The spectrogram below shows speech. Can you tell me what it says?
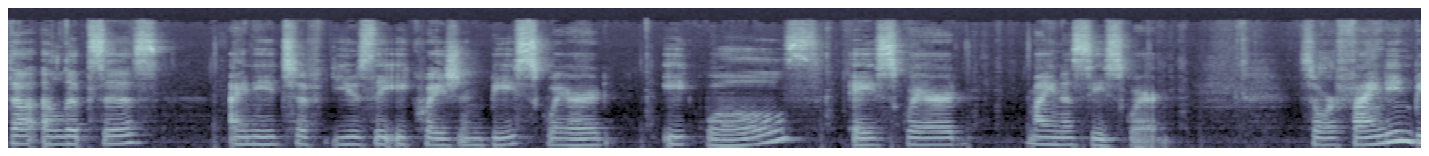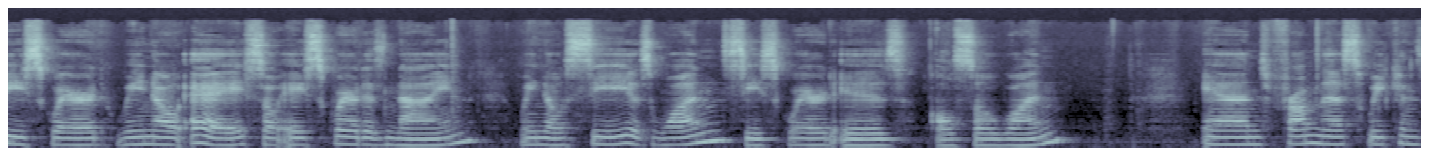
the ellipse is, I need to use the equation b squared equals a squared minus c squared. So we're finding b squared. We know a, so a squared is 9. We know c is 1. c squared is also 1. And from this, we can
